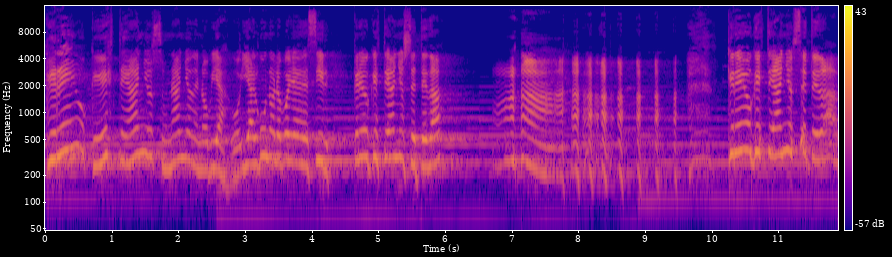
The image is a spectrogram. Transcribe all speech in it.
Creo que este año es un año de noviazgo. Y a alguno le voy a decir, creo que este año se te da. creo que este año se te da.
